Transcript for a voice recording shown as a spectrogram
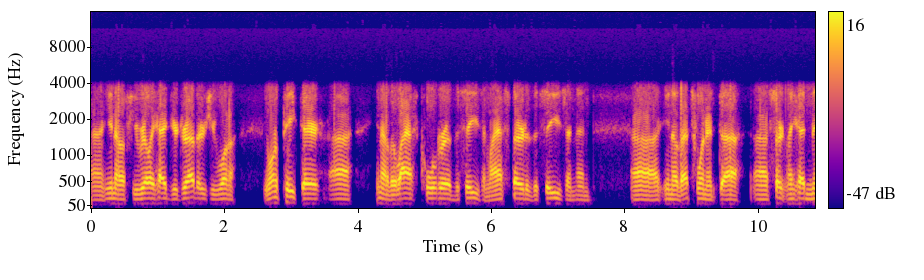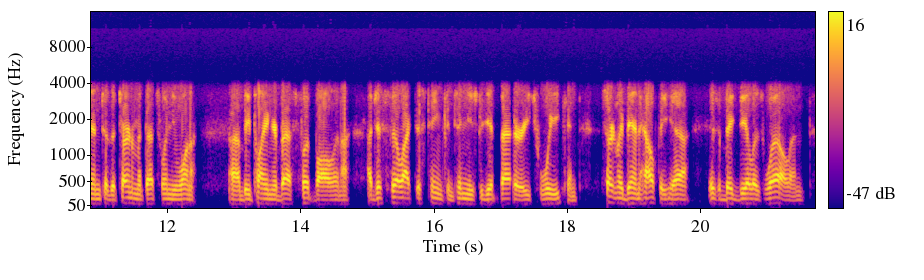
Uh, you know, if you really had your druthers, you want to you want to peak there. Uh, you know, the last quarter of the season, last third of the season, and uh, you know that's when it uh, uh, certainly heading into the tournament. That's when you want to uh, be playing your best football. And I, I just feel like this team continues to get better each week, and certainly being healthy uh, is a big deal as well. And uh,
